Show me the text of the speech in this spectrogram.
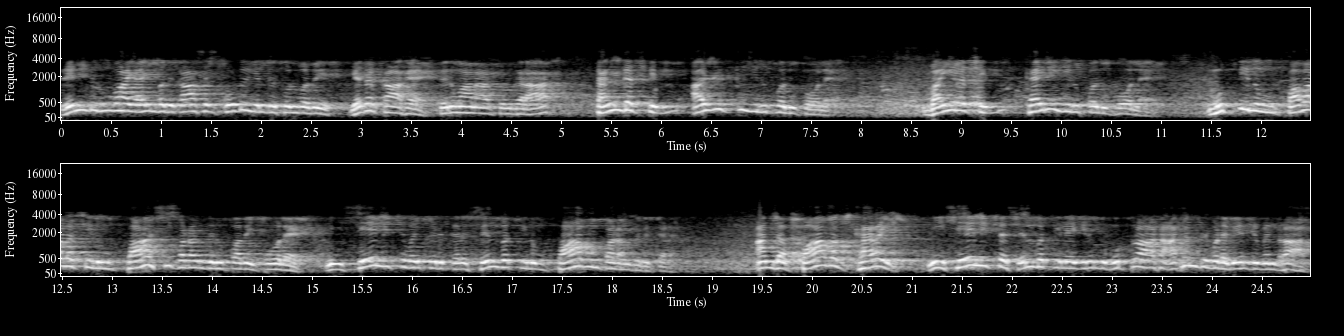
ரெண்டு ரூபாய் ஐம்பது காசை கொடு என்று சொல்வது எதற்காக? பெருமானார் சொல்கிறார் தங்கத்தில் அழுக்கு இருப்பது போல. வைரத்தில் கரி இருப்பது போல முத்திலும் பவளத்திலும் பாசி படர்ந்திருப்பதைப் போல நீ சேமித்து வைத்திருக்கிற செல்வத்திலும் பாவம் படர்ந்திருக்கிற. அந்த பாவக்கரை நீ சேமித்த செல்வத்திலே இருந்து முற்றாக அகன்று விட வேண்டும் என்றால்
